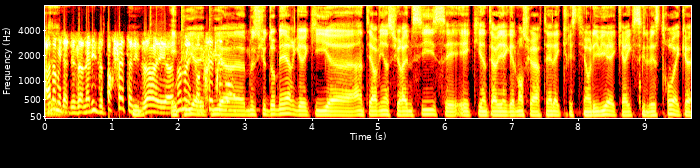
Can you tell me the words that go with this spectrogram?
Ah non, mais il a des analyses parfaites, Lisa. Et, euh, Et non, non, puis, sont et très, puis euh, Monsieur Domergue qui euh, intervient sur M6 et, et qui intervient également sur RTL avec Christian Olivier, avec Eric Silvestro, avec euh,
